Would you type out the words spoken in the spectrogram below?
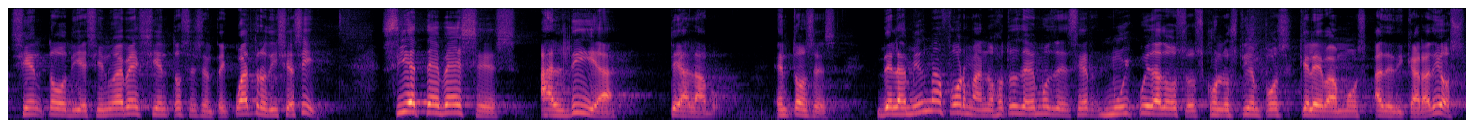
119, 164, dice así, siete veces al día te alabo. Entonces, de la misma forma, nosotros debemos de ser muy cuidadosos con los tiempos que le vamos a dedicar a Dios.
